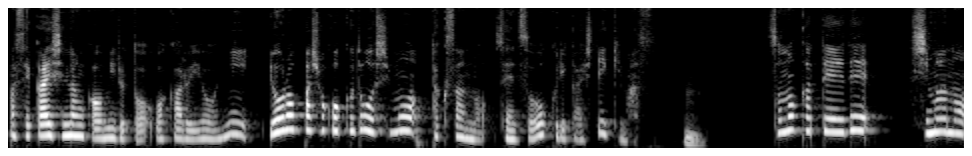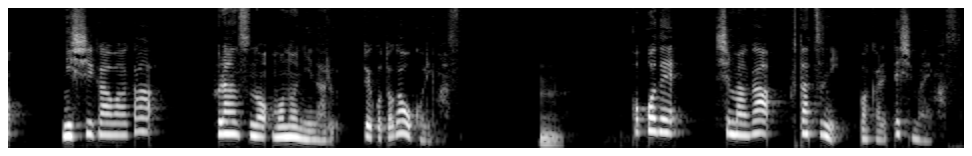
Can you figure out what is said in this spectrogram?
まあ、世界史なんかを見るとわかるように、ヨーロッパ諸国同士もたくさんの戦争を繰り返していきます。うん。その過程で島の西側がフランスのものになるということが起こります。うん。ここで島が2つに分かれてしまいます。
